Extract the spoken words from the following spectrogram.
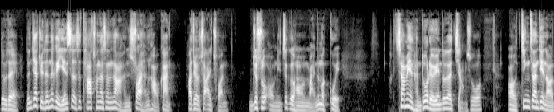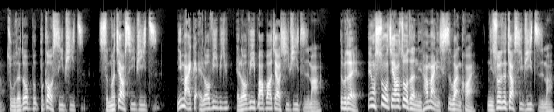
对不对？人家觉得那个颜色是他穿在身上很帅很好看，他就是爱穿。你就说哦，你这个、哦、买那么贵。下面很多留言都在讲说，哦，精湛电脑组的都不不够 CP 值。什么叫 CP 值？你买个 LV LV 包包叫 CP 值吗？对不对？用塑胶做的，你他卖你四万块，你说这叫 CP 值吗？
